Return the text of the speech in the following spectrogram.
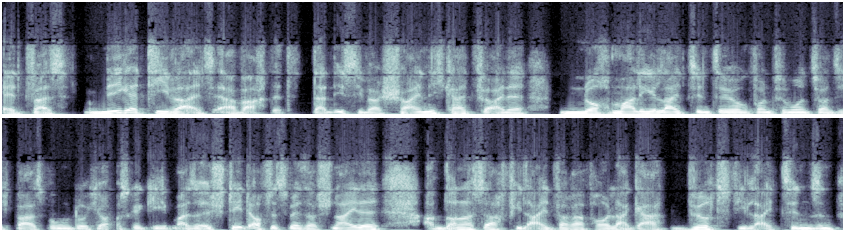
etwas negativer als erwartet, dann ist die Wahrscheinlichkeit für eine nochmalige Leitzinserhöhung von 25 Basispunkten durchaus gegeben. Also es steht auf das Messer Schneide. Am Donnerstag viel einfacher. Frau Lagarde wird die Leitzinsen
